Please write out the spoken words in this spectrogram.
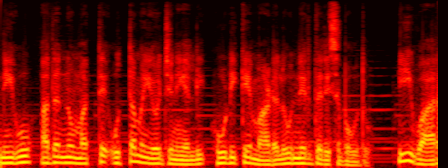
ನೀವು ಅದನ್ನು ಮತ್ತೆ ಉತ್ತಮ ಯೋಜನೆಯಲ್ಲಿ ಹೂಡಿಕೆ ಮಾಡಲು ನಿರ್ಧರಿಸಬಹುದು. ಈ ವಾರ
